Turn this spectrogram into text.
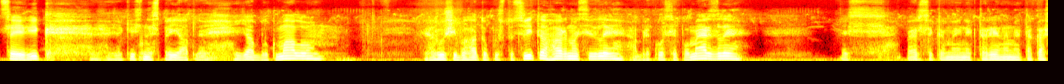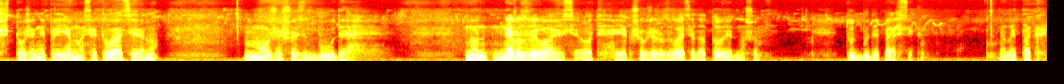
Цей рік якийсь несприятливий. Яблук мало, груші багато пустоцвіта гарно цвіли, абрикоси померзли. З персиками і нектаринами така ж теж неприємна ситуація. Ну, може щось буде. Ну не розвиваюся. От, якщо вже розвивається, да, то видно, що тут буде персик. Але так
